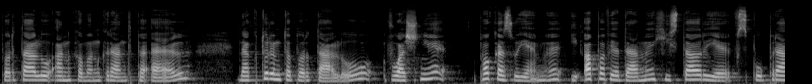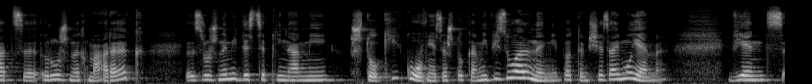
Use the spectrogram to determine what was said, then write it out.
portalu uncommongrant.pl, na którym to portalu właśnie pokazujemy i opowiadamy historię współpracy różnych marek z różnymi dyscyplinami sztuki, głównie ze sztukami wizualnymi, bo tym się zajmujemy. Więc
